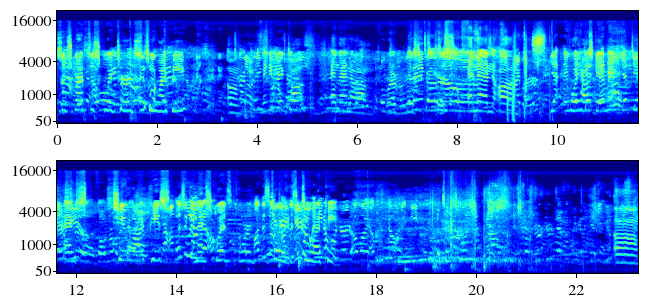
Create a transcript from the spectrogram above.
Subscribe to Squid Turds TYP. Um, Mini Big Dog, and then um, whatever it is, and then um, Squid House Gaming, and TYP, and then Squidward TYP. Um.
